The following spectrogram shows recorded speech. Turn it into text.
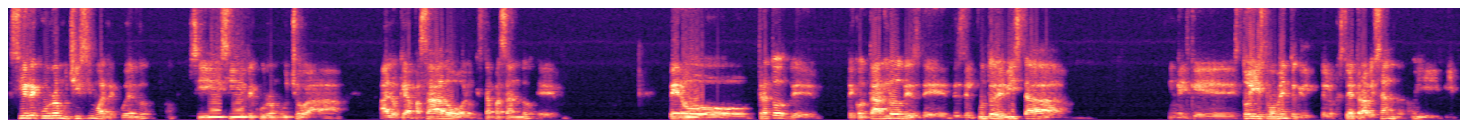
sí recurro muchísimo al recuerdo. Sí, sí recurro mucho a, a, lo que ha pasado o lo que está pasando, em, pero trato de, de, contarlo desde, desde el punto de vista en el que estoy en este momento, de lo que estoy atravesando, ¿no? Y, y,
